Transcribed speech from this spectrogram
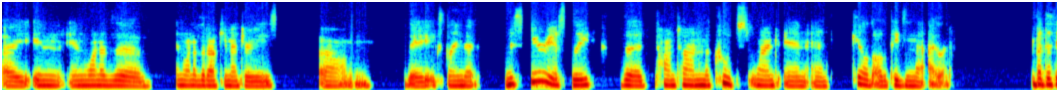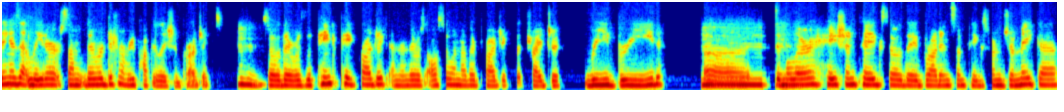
I in in one of the in one of the documentaries, um, they explained that mysteriously the Tonton Macoutes went in and killed all the pigs in that island. But the thing is that later, some there were different repopulation projects. Mm-hmm. So there was the Pink Pig project, and then there was also another project that tried to rebreed uh, mm-hmm. similar Haitian pigs. So they brought in some pigs from Jamaica,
